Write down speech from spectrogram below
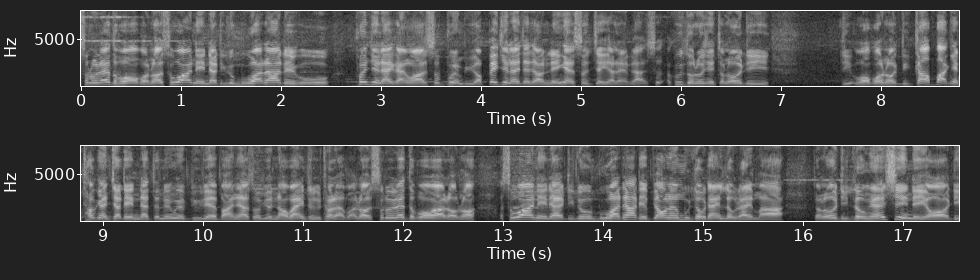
ဆိုလိုတဲ့သဘောပေါ့နော်ဆိုးအနေနဲ့ဒီလိုမူဝါဒတွေကိုဖွင့်ကျင်လိုက်ခိုင်းသွားဆွဖွင့်ပြီးတော့ပိတ်ကျင်လိုက်ကြကြောင်လင်းငယ်ဆွတ်ကြိတ်ရတယ်ဗျာအခုဆိုလို့ရှိရင်ကျွန်တော်တို့ဒီ ဒီဟောပေါ့နော်ဒီကားပါကင်ထောက်ကန်ချက်တွေနဲ့တင်းနှင်းပြုတယ်ဘာညာဆိုပြီးနောက်ပိုင်းထူထွက်လာပါအဲ့တော့ဆိုလိုတဲ့သဘောကတော့နော်အစိုးရအနေနဲ့ဒီလိုမူဝါဒတွေပြောင်းလဲမှုလုပ်တိုင်းလုပ်တိုင်းမှာကျွန်တော်တို့ဒီလုပ်ငန်းရှင်တွေရောဒီ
